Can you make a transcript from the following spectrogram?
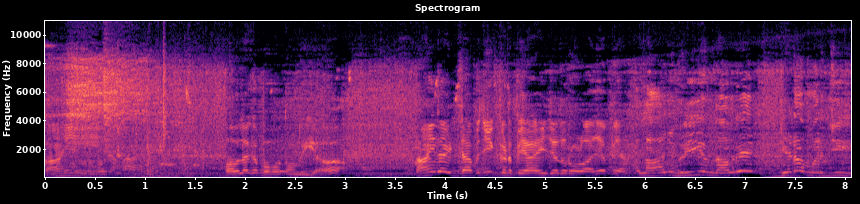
ਤਾਂ ਹੀ ਪਬਲਿਕ ਬਹੁਤ ਆਉਂਦੀ ਆ। ਤਾਂ ਹੀ ਤਾਂ ਐਡਾ ਭਜੀਕੜ ਪਿਆ ਸੀ ਜਦੋਂ ਰੋਲਾ ਜਿਹਾ ਪਿਆ। ਇਲਾਜ ਫ੍ਰੀ ਹੁੰਦਾ ਵੀਰੇ ਜਿਹੜਾ ਮਰਜ਼ੀ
